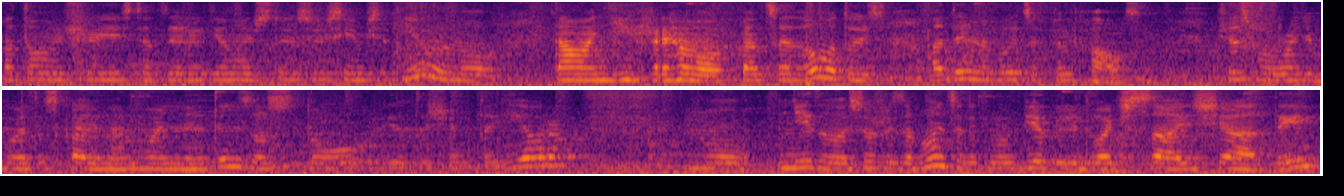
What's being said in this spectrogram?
Потом еще есть отели, где ночь стоит всего 70 евро, но там они прямо в конце дома, то есть отель находится в пентхаусе. Сейчас мы вроде бы отыскали нормальный отель за 100 где-то чем-то евро. Но мне это на всю жизнь запомнится, как мы бегали два часа ища отель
